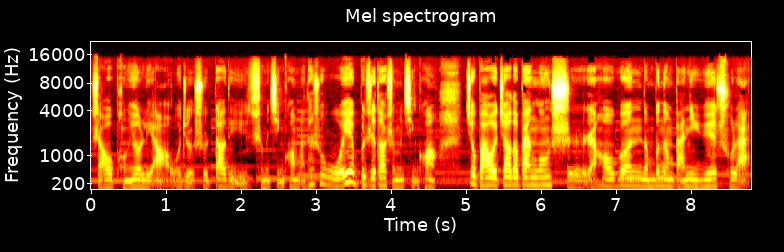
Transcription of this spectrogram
找我朋友聊，我就说到底什么情况嘛？他说我也不知道什么情况，就把我叫到办公室，然后问能不能把你约出来。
